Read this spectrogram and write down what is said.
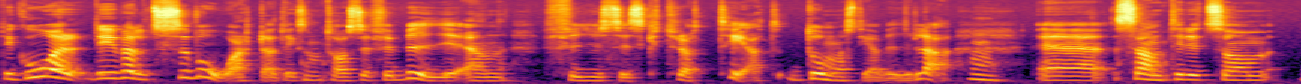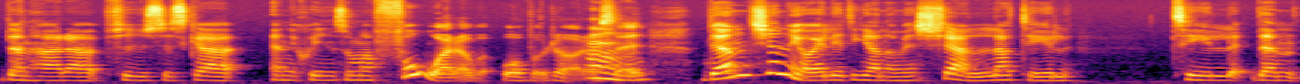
det, går, det är väldigt svårt att liksom ta sig förbi en fysisk trötthet. Då måste jag vila. Mm. Eh, samtidigt som den här fysiska energin som man får av, av att röra sig, mm. den känner jag är lite grann av en källa till till den,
